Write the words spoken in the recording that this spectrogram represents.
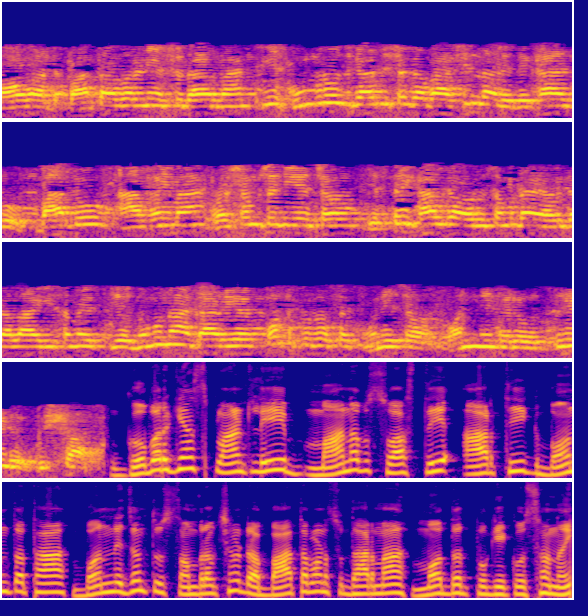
तहबाट वातावरणीय सुधारमा यस कुमरोज गाविसका बासिन्दाले देखाएको बाटो आफैमा प्रशंसनीय छ। यस्तै खालका अरू समुदायहरूका लागि समेत यो नमुना कार्य पथ प्रदर्शक हुनेछ भन्ने मेरो गोबर ग्यास प्लान्टले मानव स्वास्थ्य आर्थिक वन तथा वन्यजन्तु संरक्षण र वातावरण सुधारमा मद्दत पुगेको छ नै।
